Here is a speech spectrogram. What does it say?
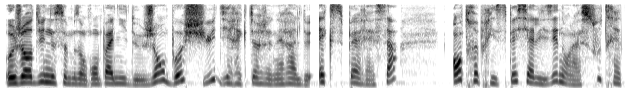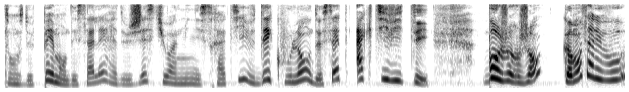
Aujourd'hui, nous sommes en compagnie de Jean Bochu, directeur général de Expert SA, entreprise spécialisée dans la sous-traitance de paiement des salaires et de gestion administrative découlant de cette activité. Bonjour Jean, comment allez-vous?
